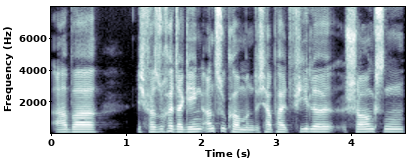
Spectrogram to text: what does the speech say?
aber ich versuche halt dagegen anzukommen und ich habe halt viele Chancen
